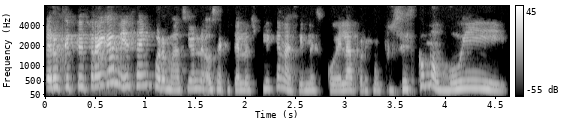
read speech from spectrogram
Pero que te traigan esa información, o sea, que te lo expliquen así en la escuela, por ejemplo, pues es como muy,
